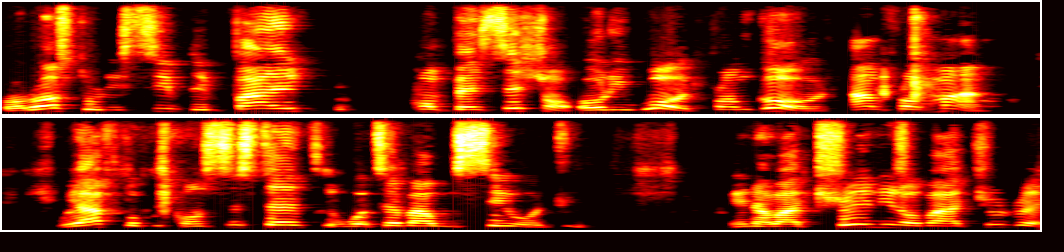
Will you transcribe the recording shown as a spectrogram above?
For us to receive divine compensation or reward from God and from man, we have to be consistent in whatever we say or do, in our training of our children,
